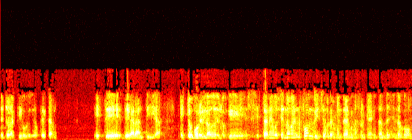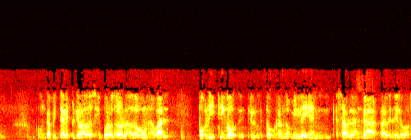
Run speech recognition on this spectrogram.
estos activos que se ofrezcan este, de garantía. Esto por el lado de lo que se está negociando con el fondo y seguramente algunas reuniones que están teniendo con, con capitales privados y por otro lado un aval político que lo que está buscando Milley en Casablanca a través de los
